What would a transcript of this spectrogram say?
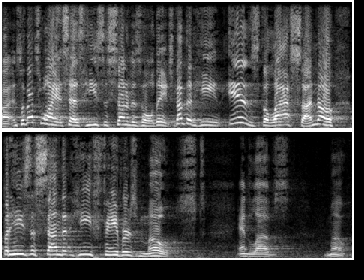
Uh, and so that's why it says he's the son of his old age. Not that he is the last son, no, but he's the son that he favors most and loves most.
